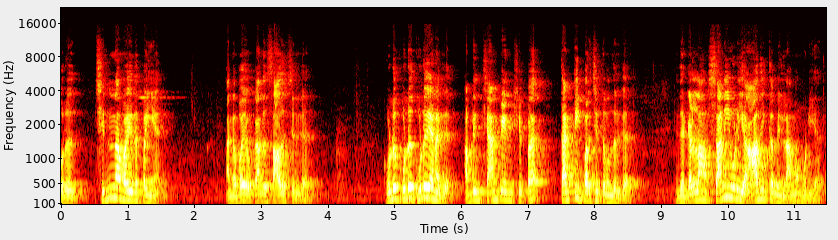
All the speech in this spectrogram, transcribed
ஒரு சின்ன வயது பையன் அங்கே போய் உட்காந்து சாதிச்சிருக்காரு. குடு குடு குடு எனக்கு அப்படின்னு சாம்பியன்ஷிப்பை தட்டி பறிச்சிட்டு வந்திருக்காரு. இதுக்கெல்லாம் சனியுடைய ஆதிக்கம் இல்லாமல் முடியாது.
